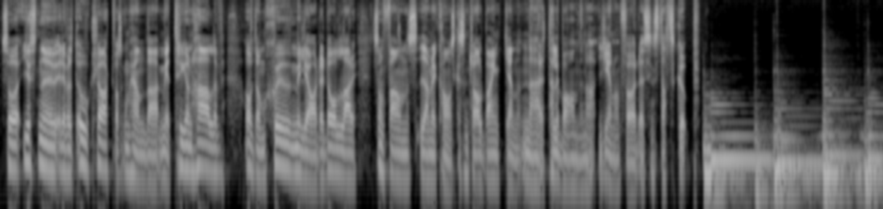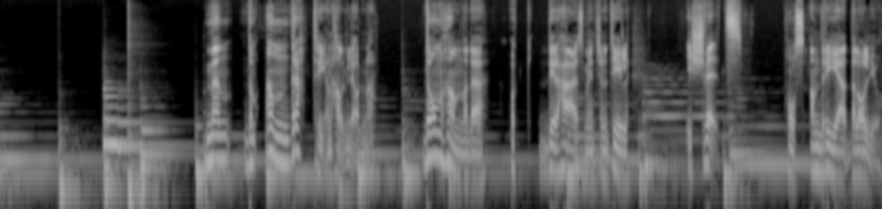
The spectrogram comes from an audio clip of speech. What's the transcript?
Så just nu är det väldigt oklart vad som kommer hända med 3,5 av de 7 miljarder dollar som fanns i amerikanska centralbanken när talibanerna genomförde sin statskupp. Men de andra 3,5 miljarderna, de hamnade, och det är det här som jag inte känner till, i Schweiz hos Andrea Dallolio.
